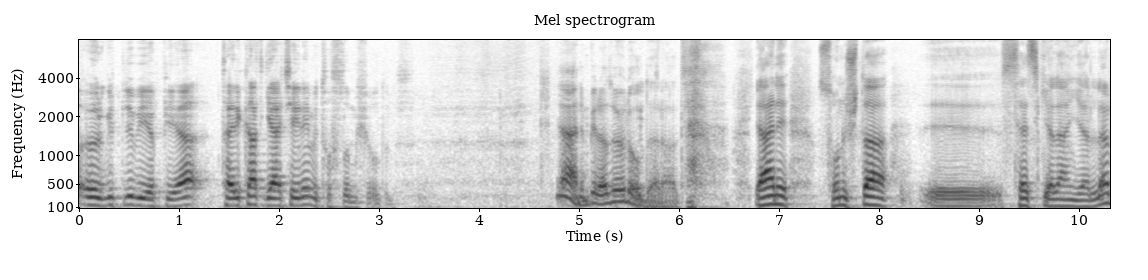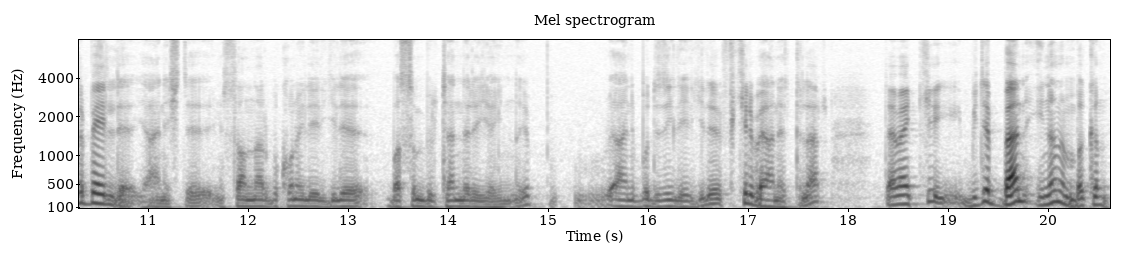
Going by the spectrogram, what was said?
örgütlü bir yapıya, tarikat gerçeğine mi toslamış oldunuz? Yani biraz öyle oldu herhalde. yani sonuçta e, ses gelen yerler belli. Yani işte insanlar bu konuyla ilgili basın bültenleri yayınlayıp yani bu diziyle ilgili fikir beyan ettiler. Demek ki bir de ben inanın bakın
